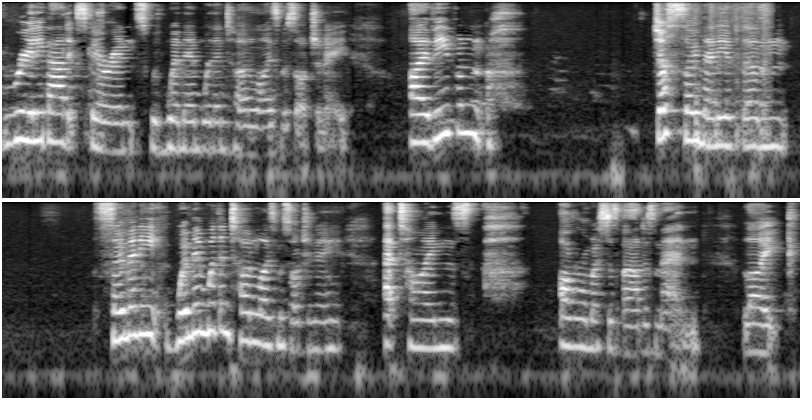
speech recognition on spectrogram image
really bad experience with women with internalized misogyny. I've even, just so many of them, so many women with internalized misogyny at times are almost as bad as men. Like,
